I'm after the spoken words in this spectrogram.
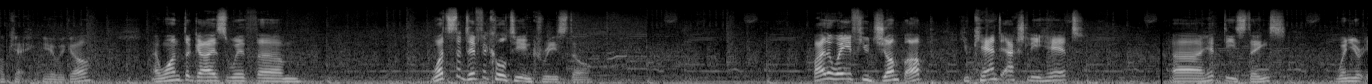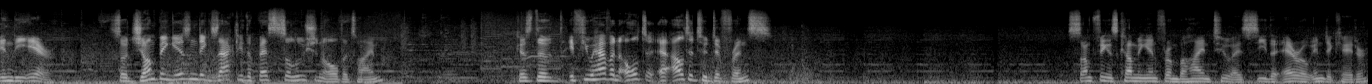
Okay, here we go. I want the guys with, um... What's the difficulty increase, though? By the way, if you jump up, you can't actually hit, uh, hit these things when you're in the air. So jumping isn't exactly the best solution all the time. Because the if you have an alt altitude difference, Something is coming in from behind too. I see the arrow indicator.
